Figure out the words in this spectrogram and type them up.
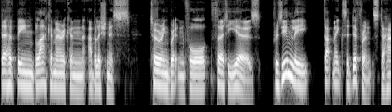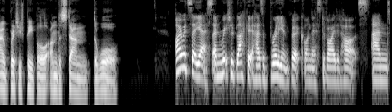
there have been black American abolitionists touring Britain for 30 years presumably that makes a difference to how British people understand the war? I would say yes. And Richard Blackett has a brilliant book on this, Divided Hearts. And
